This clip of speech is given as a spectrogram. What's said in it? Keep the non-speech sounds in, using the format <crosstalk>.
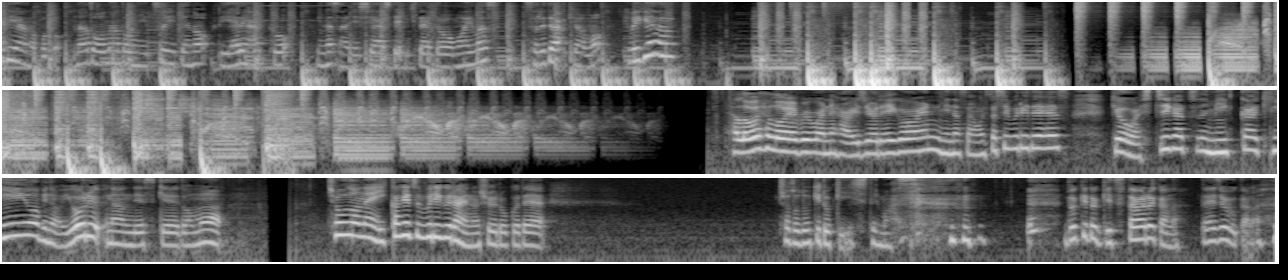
ャリアのことなどなどについてのリアルハックを皆さんにシェアしていきたいと思いますそれでは今日も Here we go! Hello, hello everyone. How is your day going? 皆さんお久しぶりです。今日は7月3日金曜日の夜なんですけれども、ちょうどね、1ヶ月ぶりぐらいの収録で、ちょっとドキドキしてます。<laughs> ドキドキ伝わるかな？大丈夫かな？<laughs>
